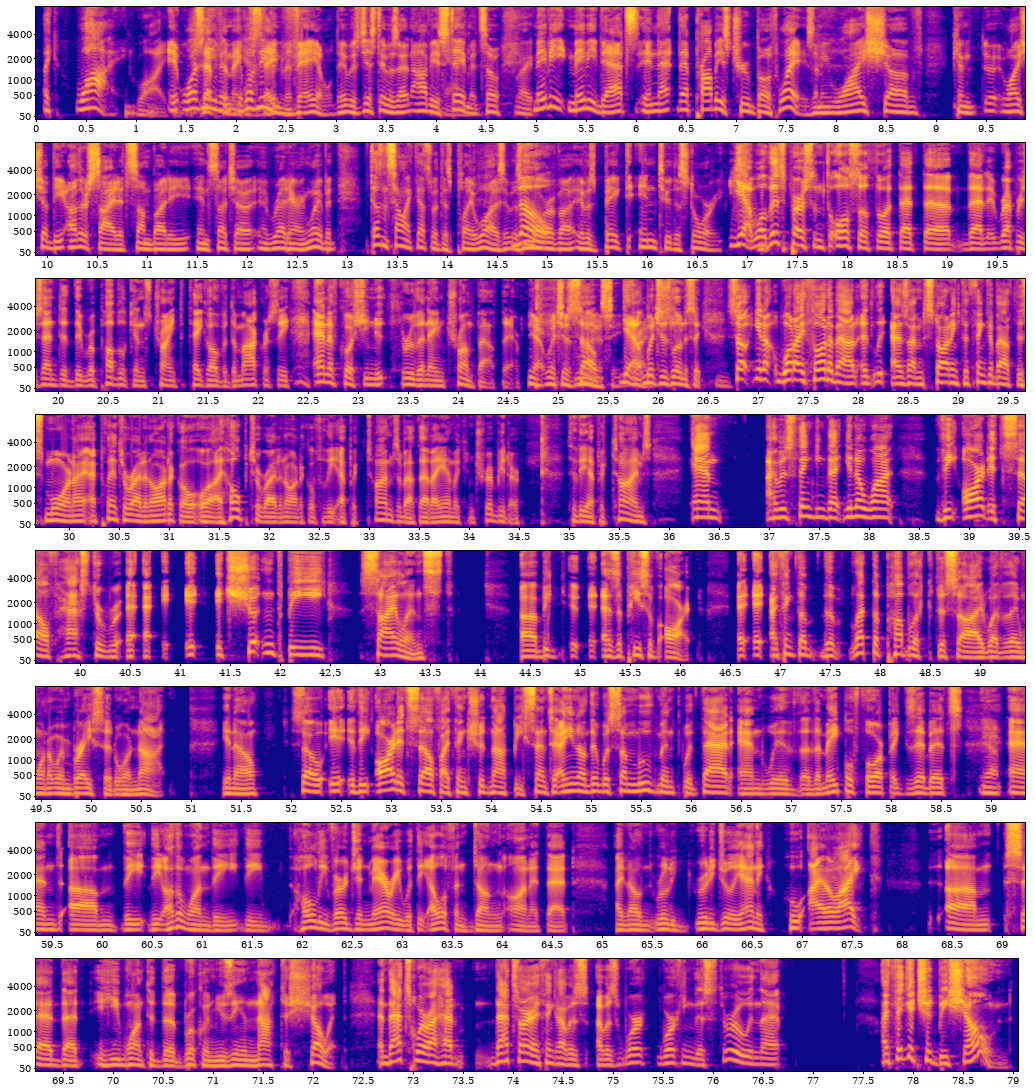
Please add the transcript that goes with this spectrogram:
Like why? Why? It wasn't Except even. It wasn't even veiled. It was just. It was an obvious statement. So Right. maybe maybe that's and that that probably is true both ways. I mean, why shove can why shove the other side at somebody in such a, a red herring way? But it doesn't sound like that's what this play was. It was No. more of a. It was baked into the story. Yeah, well, this person th- also thought that uh, that it represented the Republicans trying to take over democracy, and of course, she knew, threw the name Trump out there. Yeah, which is so, lunacy. Yeah, Right. Mm. which is lunacy. So, you know, what I thought about at le- as I'm starting to think about this more, and I, I plan to write an article, or I hope to write an article for the Epoch Times about that. I am a contributor to the Epoch Times, and I was thinking that you know what, the art itself has to. It it shouldn't be silenced uh, be, as a piece of art. I, I think the the let the public decide whether they want to embrace it or not. You know, so it, the art itself, I think, should not be censored. And, you know, there was some movement with that and with uh, the Mapplethorpe exhibits, Yeah. and um, the the other one, the the Holy Virgin Mary with the elephant dung on it. That I know Rudy Rudy Giuliani, who I like, um, said that he wanted the Brooklyn Museum not to show it, and that's where I had. That's where I think I was. I was work, working this through in that I think it should be shown.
